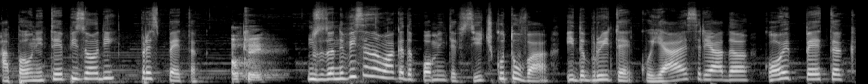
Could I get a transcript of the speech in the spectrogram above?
а пълните епизоди през петък. Окей. Но за да не ви се налага да помните всичко това и да броите коя е сряда, кой е петък,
